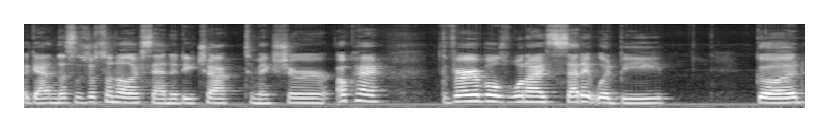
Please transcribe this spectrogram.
Again, this is just another sanity check to make sure, okay, the variable is what I said it would be, good.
